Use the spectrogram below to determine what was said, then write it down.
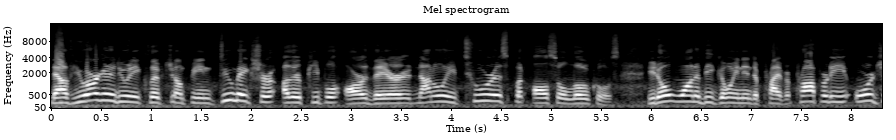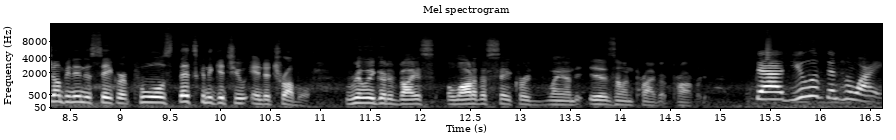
Now, if you are going to do any cliff jumping, do make sure other people are there, not only tourists, but also locals. You don't want to be going into private property or jumping into sacred pools. That's going to get you into trouble. Really good advice. A lot of the sacred land is on private property. Dad, you lived in Hawaii.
